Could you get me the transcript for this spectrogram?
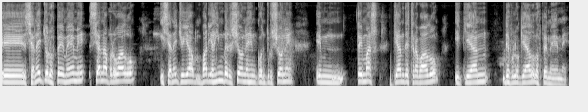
Eh, se han hecho los PMM, se han aprobado y se han hecho ya varias inversiones en construcciones en temas que han destrabado y que han desbloqueado los PMM.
